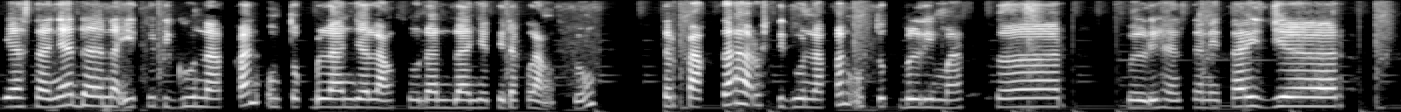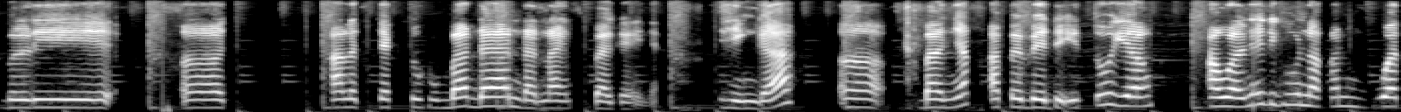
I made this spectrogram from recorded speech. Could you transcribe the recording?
biasanya dana itu digunakan untuk belanja langsung dan belanja tidak langsung terpaksa harus digunakan untuk beli masker, beli hand sanitizer, beli uh, alat cek suhu badan dan lain sebagainya. Sehingga uh, banyak APBD itu yang awalnya digunakan buat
